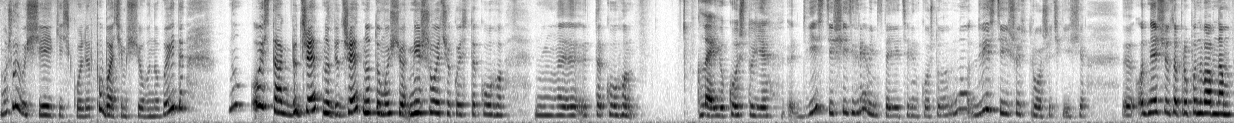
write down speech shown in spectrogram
можливо, ще якийсь колір. Побачимо, що воно вийде. Ось так, бюджетно, бюджетно, тому що мішочок ось такого, е, такого клею коштує 206 гривень, здається, він коштує. Ну, 200 і щось трошечки ще. Е, Одне, що запропонував нам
